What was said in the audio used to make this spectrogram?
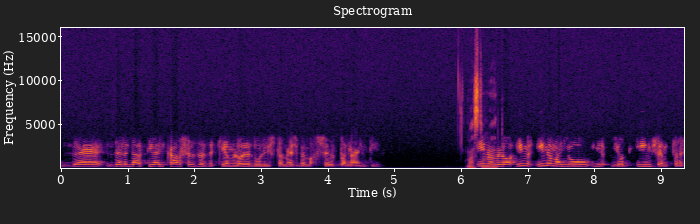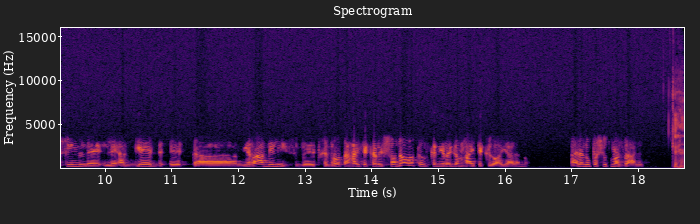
זה, זה לדעתי העיקר של זה, זה כי הם לא ידעו להשתמש במחשב ב nineties. מה זאת אומרת? הם, לא, אם, אם הם היו יודעים שהם צריכים לאגד את המירביליס ואת חברות ההייטק הראשונות, אז כנראה גם הייטק לא היה לנו. היה לנו פשוט מזל. כן,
